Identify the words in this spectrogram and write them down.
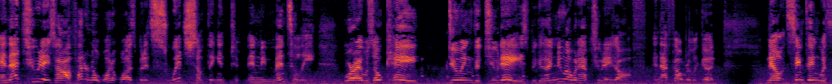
And that two days off, I don't know what it was, but it switched something in, in me mentally where I was okay doing the two days because I knew I would have two days off. And that felt really good. Now, same thing with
